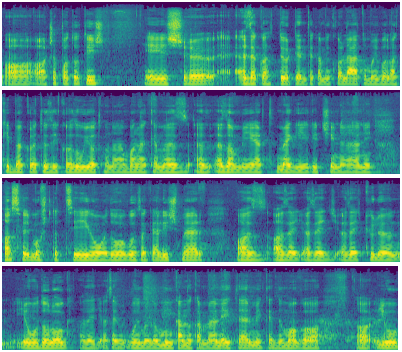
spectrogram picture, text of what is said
a, a csapatot is, és ezek a történtek, amikor látom, hogy valaki beköltözik az új otthonába, nekem ez, ez, ez amiért megéri csinálni. Az, hogy most a cég, ahol dolgozok, elismer, az, az, egy, az, egy, az egy külön jó dolog, az egy, az egy úgymond a munkámnak a mellékterméke, de maga a jó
